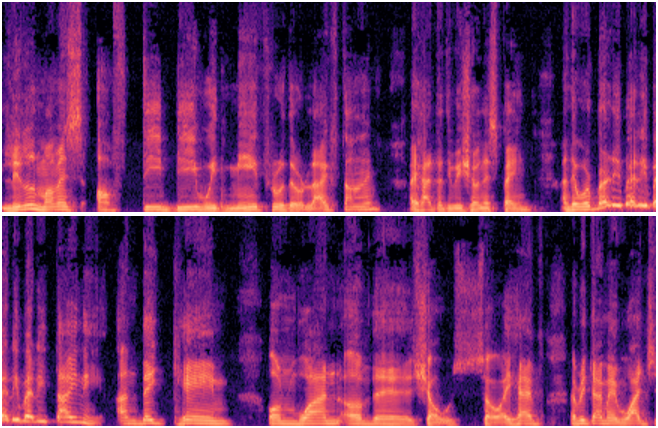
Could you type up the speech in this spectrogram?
little moments of TV with me through their lifetime. I had a TV show in Spain, and they were very, very, very, very tiny, and they came on one of the shows. So I have every time I watch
